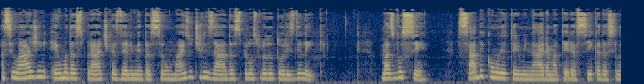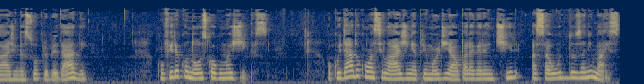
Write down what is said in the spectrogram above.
A silagem é uma das práticas de alimentação mais utilizadas pelos produtores de leite. Mas você sabe como determinar a matéria seca da silagem da sua propriedade? Confira conosco algumas dicas. O cuidado com a silagem é primordial para garantir a saúde dos animais.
